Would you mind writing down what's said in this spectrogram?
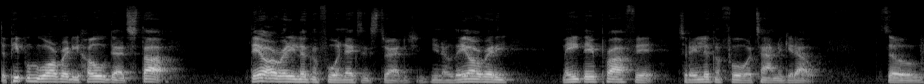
the people who already hold that stock, they're already looking for an exit strategy. You know, they already made their profit, so they're looking for a time to get out. So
